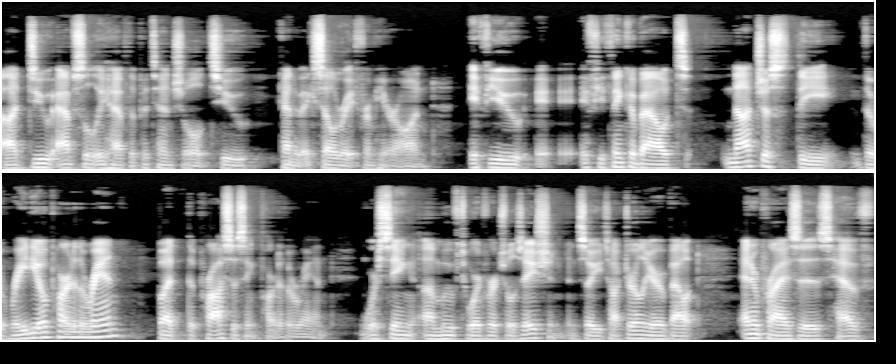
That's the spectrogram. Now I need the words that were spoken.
uh, do absolutely have the potential to kind of accelerate from here on. If you if you think about not just the the radio part of the RAN, but the processing part of the RAN, we're seeing a move toward virtualization. And so you talked earlier about enterprises have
